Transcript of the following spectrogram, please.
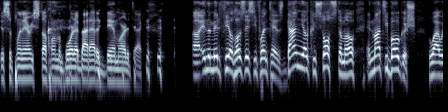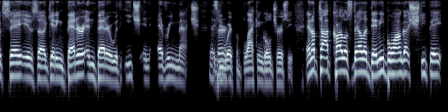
disciplinary stuff on the board, I about had a damn heart attack. Uh, in the midfield, Jose Cifuentes, Daniel Crisostomo, and Mati Bogusz, who I would say is uh, getting better and better with each and every match yes, that sir. he wears the black and gold jersey. And up top, Carlos Vela, Denis Bouanga, Stipe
